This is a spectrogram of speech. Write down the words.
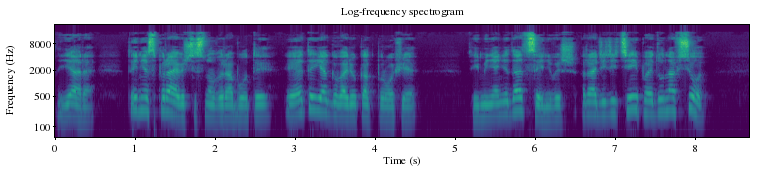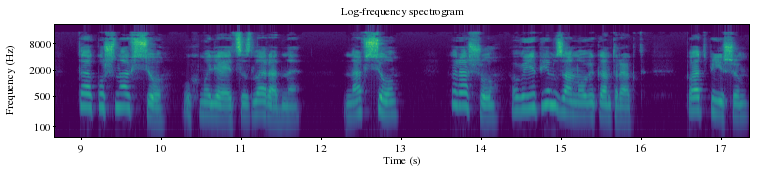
Яра, ты не справишься с новой работой. Это я говорю как профи. Ты меня недооцениваешь. Ради детей пойду на все. Так уж на все, ухмыляется злорадно. На все. Хорошо, выпьем за новый контракт. Подпишем.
